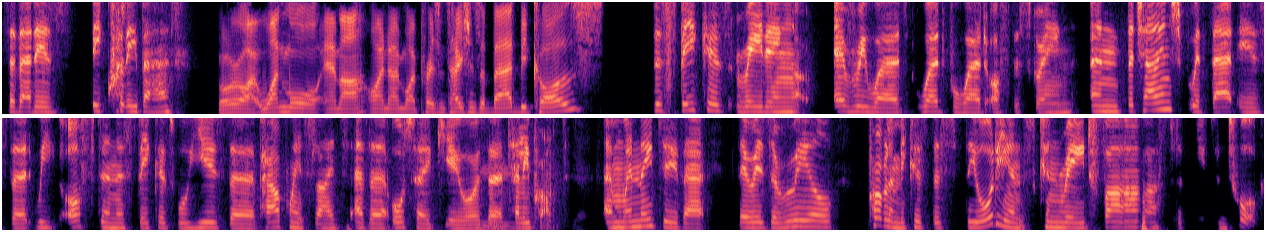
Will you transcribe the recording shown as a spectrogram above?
So that is equally bad. All right, one more, Emma. I know my presentations are bad because the speaker's reading every word, word for word, off the screen. And the challenge with that is that we often, as speakers, will use the PowerPoint slides as an auto cue or as mm. a teleprompt. Yeah. And when they do that, there is a real problem because this, the audience can read far faster than you can talk.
